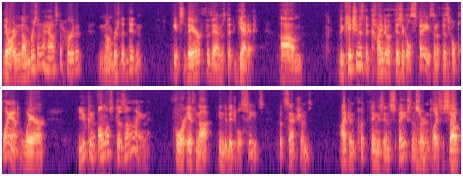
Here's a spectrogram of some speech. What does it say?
There are numbers in the house that heard it, numbers that didn't. It's there for them that get it. Um, the kitchen is the kind of a physical space and a physical plant where you can almost design for, if not individual seats, but sections. I can put things in space in certain places. So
